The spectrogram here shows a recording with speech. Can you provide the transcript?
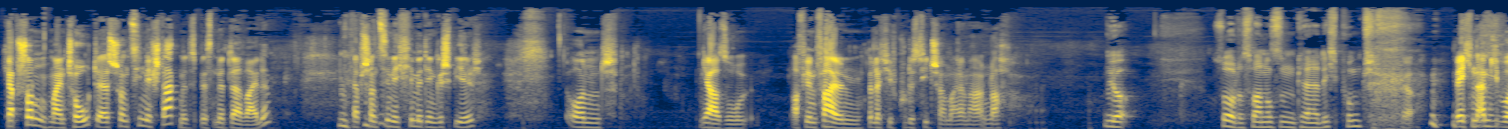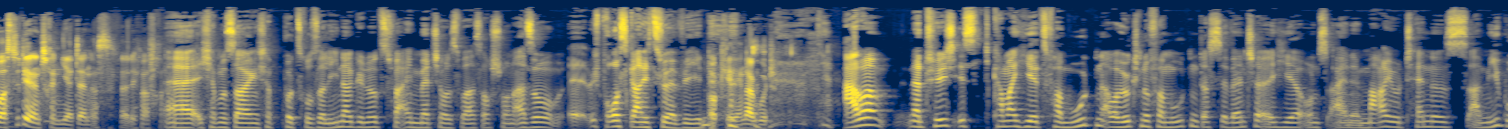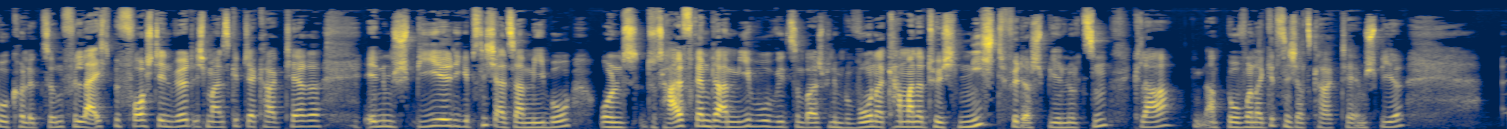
ich habe schon meinen Toad, der ist schon ziemlich stark mit, bis mittlerweile. Ich habe schon ziemlich viel mit dem gespielt. Und ja, so auf jeden Fall ein relativ cooles Feature, meiner Meinung nach. Ja, so, das war noch so ein kleiner Lichtpunkt. Ja. Welchen Amiibo hast du denn trainiert, Dennis? Werde ich mal fragen. Äh, ich muss sagen, ich habe kurz Rosalina genutzt für ein Match, aber das war es auch schon. Also, äh, ich brauche es gar nicht zu erwähnen. Okay, na gut. aber natürlich ist, kann man hier jetzt vermuten, aber wirklich nur vermuten, dass eventuell hier uns eine Mario Tennis Amiibo Kollektion vielleicht bevorstehen wird. Ich meine, es gibt ja Charaktere in dem Spiel, die gibt's nicht als Amiibo und total fremde Amiibo, wie zum Beispiel den Bewohner, kann man natürlich nicht für das Spiel nutzen. Klar, Bewohner gibt's nicht als Charakter im Spiel.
